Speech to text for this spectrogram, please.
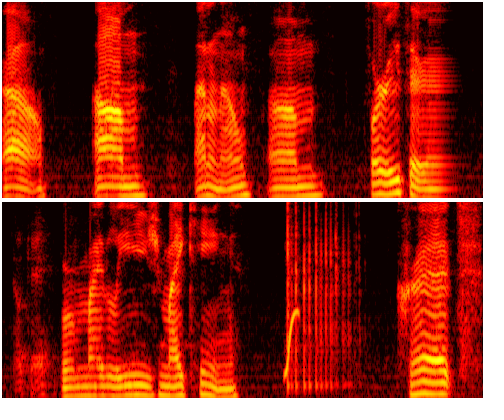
Oh. Um, I don't know. Um, for Uther, Okay. for my liege, my king. Crit.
